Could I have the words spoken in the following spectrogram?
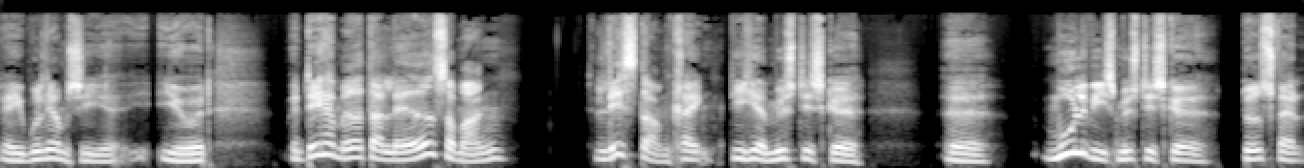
Dave Williams i, øh, i øvrigt. Men det her med, at der er lavet så mange lister omkring de her mystiske, øh, muligvis mystiske dødsfald,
